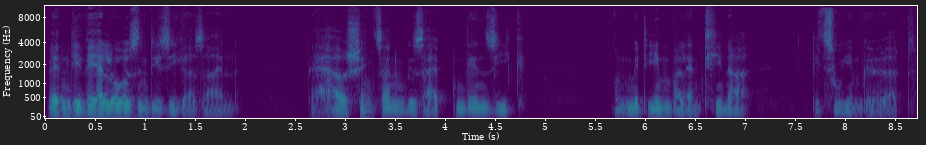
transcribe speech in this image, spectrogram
werden die Wehrlosen die Sieger sein. Der Herr schenkt seinem Gesalbten den Sieg und mit ihm Valentina, die zu ihm gehört.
